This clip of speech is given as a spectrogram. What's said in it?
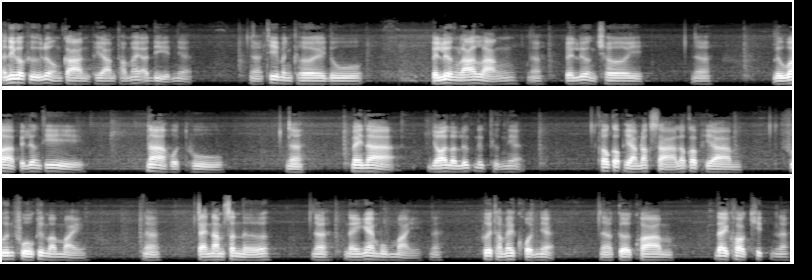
อันนี้ก็คือเรื่องของการพยายามทำให้อดีตเนี่ยนะที่มันเคยดูเป็นเรื่องล้าหลังนะเป็นเรื่องเชยนะหรือว่าเป็นเรื่องที่น่าหดหูนะไม่น่าย้อนระลึกนึกถึงเนี่ยเขาก็พยายามรักษาแล้วก็พยายามฟื้นฟูขึ้นมาใหม่นะแต่นำเสนอนะในแง่มุมใหม่นะเพื่อทำให้คนเนี่ยนะเกิดความได้ข้อคิดนะ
